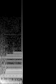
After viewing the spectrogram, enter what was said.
you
